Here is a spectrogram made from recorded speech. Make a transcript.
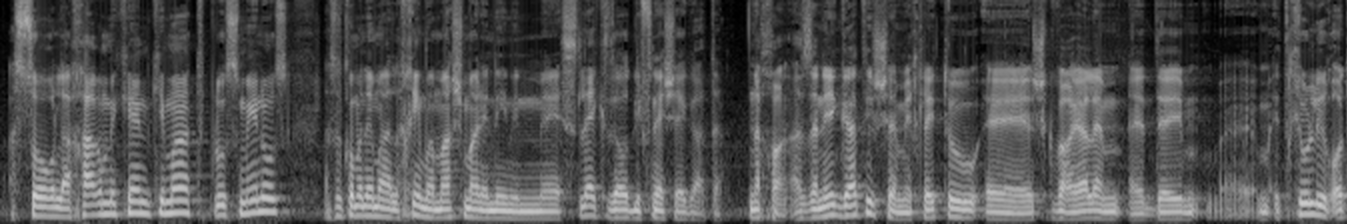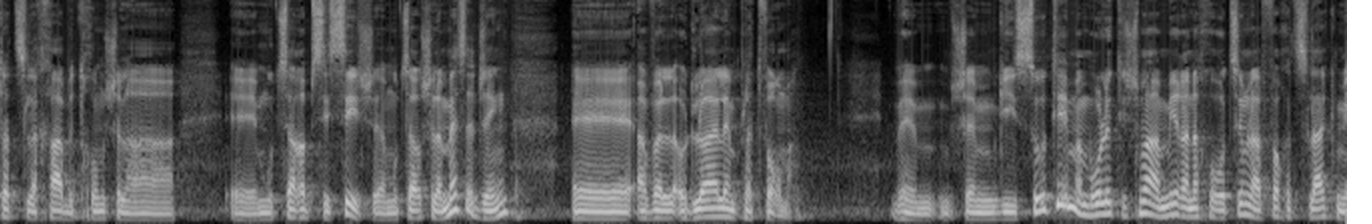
עשור לאחר מכן כמעט, פלוס מינוס, לעשות כל מיני מהלכים ממש מעניינים עם סלק, זה עוד לפני שהגעת. נכון, אז אני הגעתי שהם החליטו שכבר היה להם די, התחילו לראות הצלחה בתחום של המוצר הבסיסי, של המוצר של ה messaging, אבל עוד לא היה להם פלטפורמה. וכשהם גייסו אותי הם אמרו לי תשמע אמיר אנחנו רוצים להפוך את סלאק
